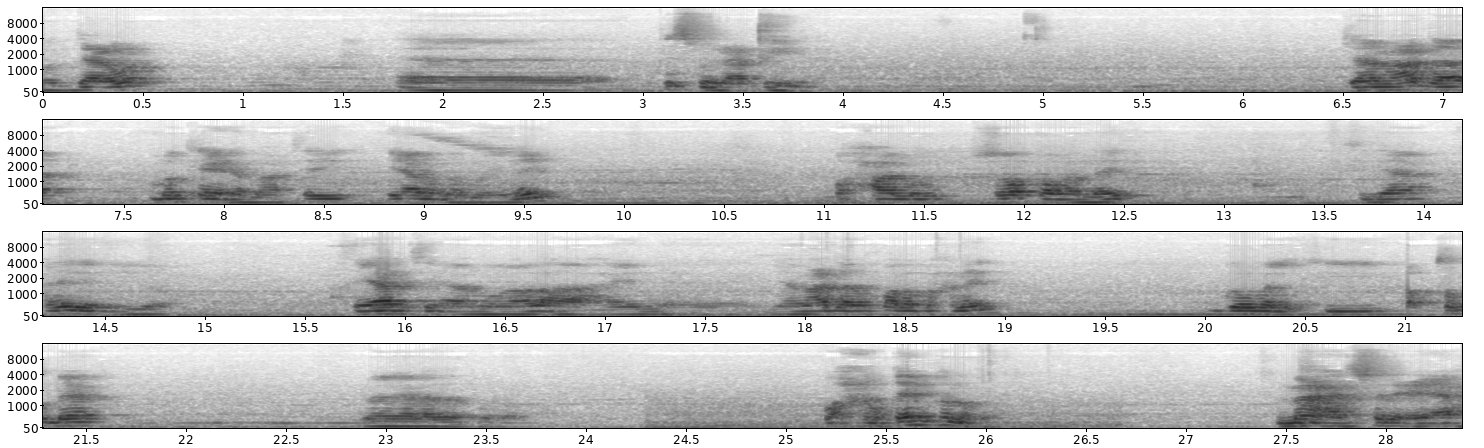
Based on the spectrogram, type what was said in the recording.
wadacwa qism alcaqiida jaamacadda markay dhammaatay ayaanu dhammaynay waxaanu soo qabanay sida aniga iyo khiyaartii aanu walaalaha ahayn jaamacaddaanu kala baxnay gobolkii togdheer magaalada buro waxaan qeyb ka noqday macahad sharci ah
